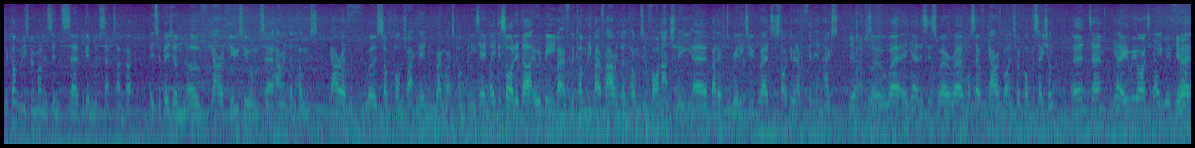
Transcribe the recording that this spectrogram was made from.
the company's been running since uh, beginning of September. It's a vision of Gareth Hughes, who owns uh, Harrington Homes. Gareth was subcontracting groundworks companies in. They decided that it would be better for the company, better for Harrington Homes, and financially uh, better to really to uh, to start doing everything in house. Yeah, absolutely. So uh, yeah, this is where uh, myself and Gareth got into a conversation and um, yeah, here we are today with yeah, uh,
